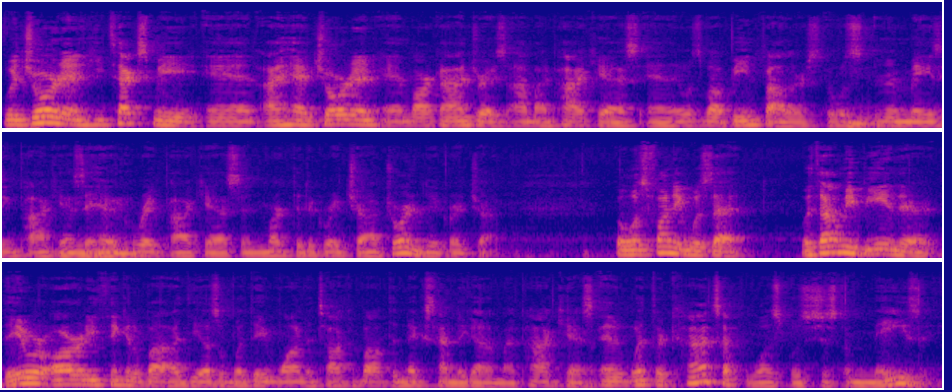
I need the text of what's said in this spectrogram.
with Jordan, he texted me, and I had Jordan and Mark Andres on my podcast, and it was about being fathers. It was mm-hmm. an amazing podcast. They had a mm-hmm. great podcast, and Mark did a great job. Jordan did a great job. But what's funny was that without me being there, they were already thinking about ideas of what they wanted to talk about the next time they got on my podcast, and what their concept was was just amazing.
